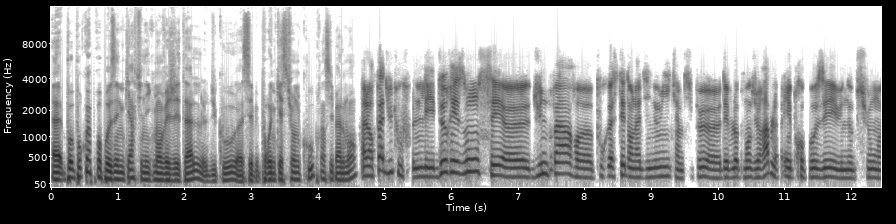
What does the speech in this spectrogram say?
ça. Pour- pourquoi proposer une carte uniquement végétale Du coup, c'est pour une question de coût principalement? Alors, pas du tout. Les deux raisons, c'est d'une part pour rester dans la dynamique un petit peu développement durable et proposer une option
